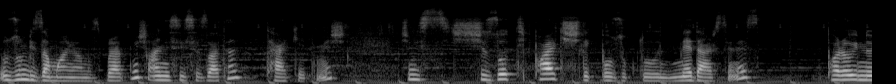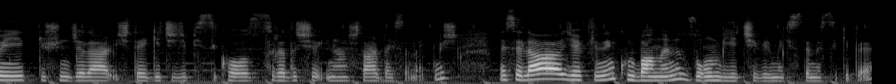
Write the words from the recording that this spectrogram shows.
uzun bir zaman yalnız bırakmış. Annesi ise zaten terk etmiş. Şimdi şizotipal kişilik bozukluğu ne derseniz paranoid düşünceler, işte geçici psikoz, sıra dışı inançlar beslemekmiş. Mesela Jeffrey'nin kurbanlarını zombiye çevirmek istemesi gibi.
